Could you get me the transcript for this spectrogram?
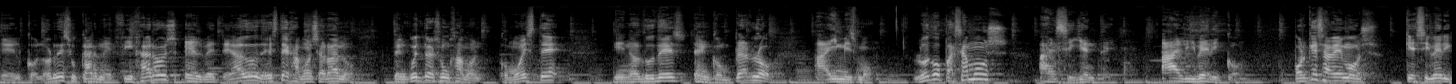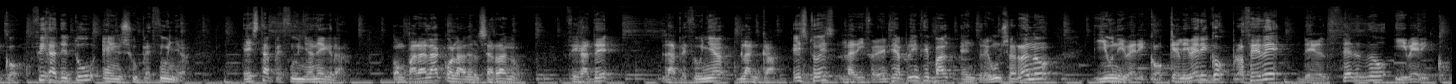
el color de su carne, fijaros el veteado de este jamón serrano. Te encuentras un jamón como este y no dudes en comprarlo ahí mismo. Luego pasamos al siguiente, al ibérico. ¿Por qué sabemos que es ibérico? Fíjate tú en su pezuña, esta pezuña negra. Compárala con la del serrano. Fíjate la pezuña blanca. Esto es la diferencia principal entre un serrano y un ibérico, que el ibérico procede del cerdo ibérico.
